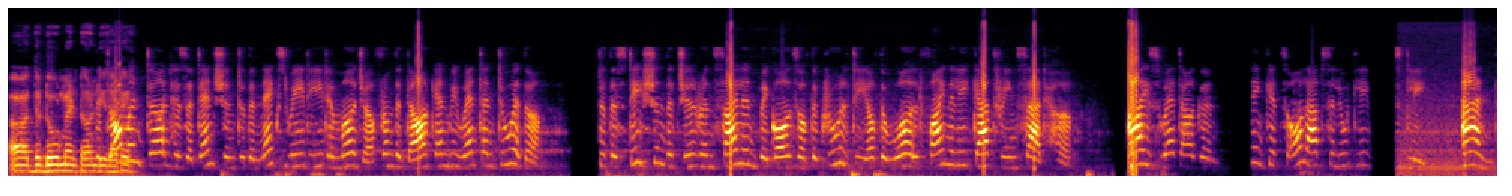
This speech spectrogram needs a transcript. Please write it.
Uh, the doorman turned The his doorman turned his attention to the next wayed emerger from the dark and we went and together. To the station the children silent because of the cruelty of the world finally Catherine said her. Eyes wet again. Think it's all absolutely beastly. And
